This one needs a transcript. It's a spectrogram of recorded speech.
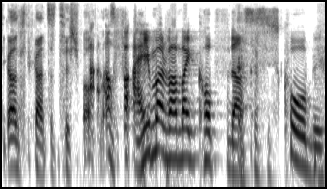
die ganze, der ganze Tisch war auch nass. Auf einmal war mein Kopf nass. Das ist komisch.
